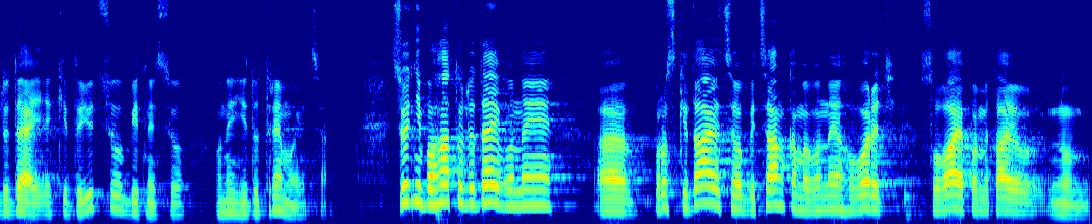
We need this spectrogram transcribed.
людей, які дають цю обітницю, вони її дотримуються. Сьогодні багато людей вони е, розкидаються обіцянками, вони говорять слова, я пам'ятаю, ну,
